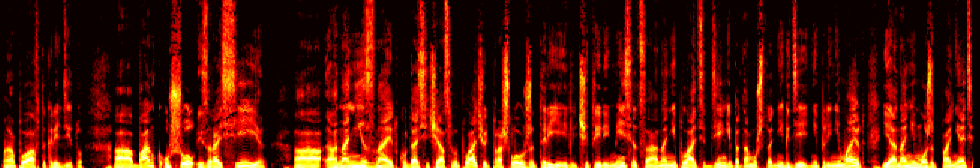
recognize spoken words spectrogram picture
по автокредиту. А, банк ушел из России, а, она не знает, куда сейчас выплачивать, прошло уже 3 или 4 месяца, она не платит деньги, потому что нигде не принимают, и она не может понять,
